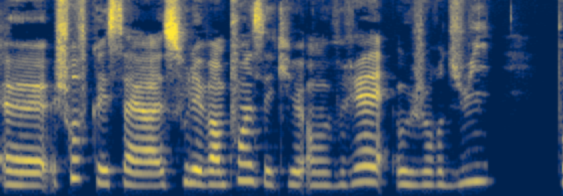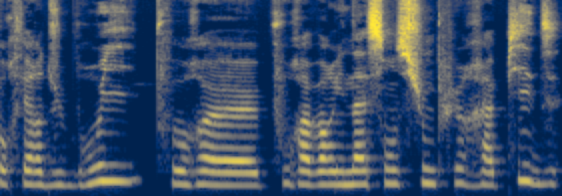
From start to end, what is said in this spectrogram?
je trouve que ça soulève un point, c'est qu'en vrai, aujourd'hui, pour faire du bruit, pour, pour avoir une ascension plus rapide,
